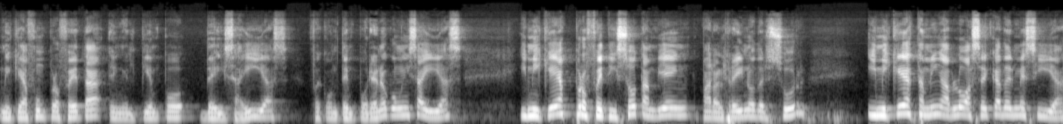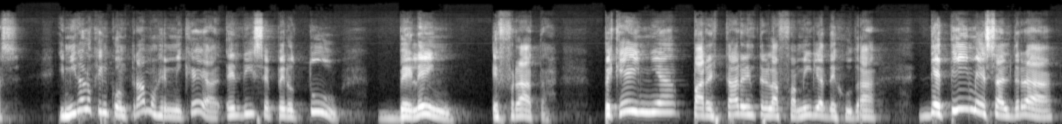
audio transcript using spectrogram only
Miqueas fue un profeta en el tiempo de Isaías, fue contemporáneo con Isaías. Y Miqueas profetizó también para el reino del sur. Y Miqueas también habló acerca del Mesías. Y mira lo que encontramos en Miqueas. Él dice, pero tú, Belén, Efrata, pequeña para estar entre las familias de Judá, de ti me saldrá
